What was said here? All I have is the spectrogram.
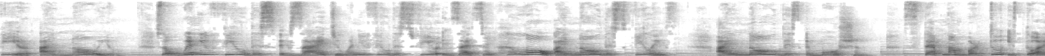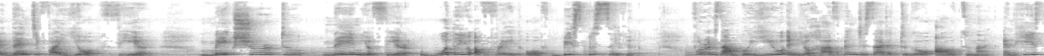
fear. I know you. So when you feel this anxiety, when you feel this fear inside, say, hello, I know these feelings. I know this emotion. Step number two is to identify your fear. Make sure to name your fear. What are you afraid of? Be specific. For example, you and your husband decided to go out tonight and he's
